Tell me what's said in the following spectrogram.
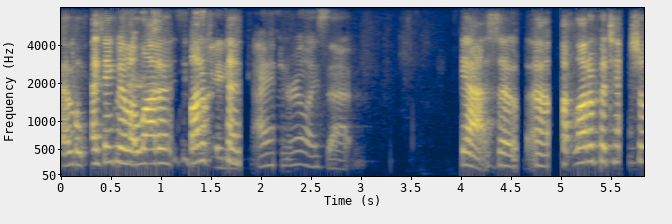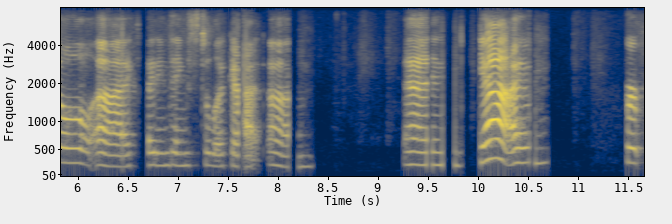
I think we have a lot of lot of potential. I hadn't realized that. Yeah, so uh, a lot of potential, uh, exciting things to look at. Um, and yeah, I'm for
